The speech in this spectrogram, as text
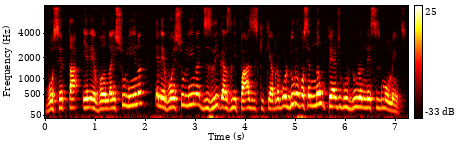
você está elevando a insulina, elevou a insulina, desliga as lipases que quebra gordura, você não perde gordura nesses momentos.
